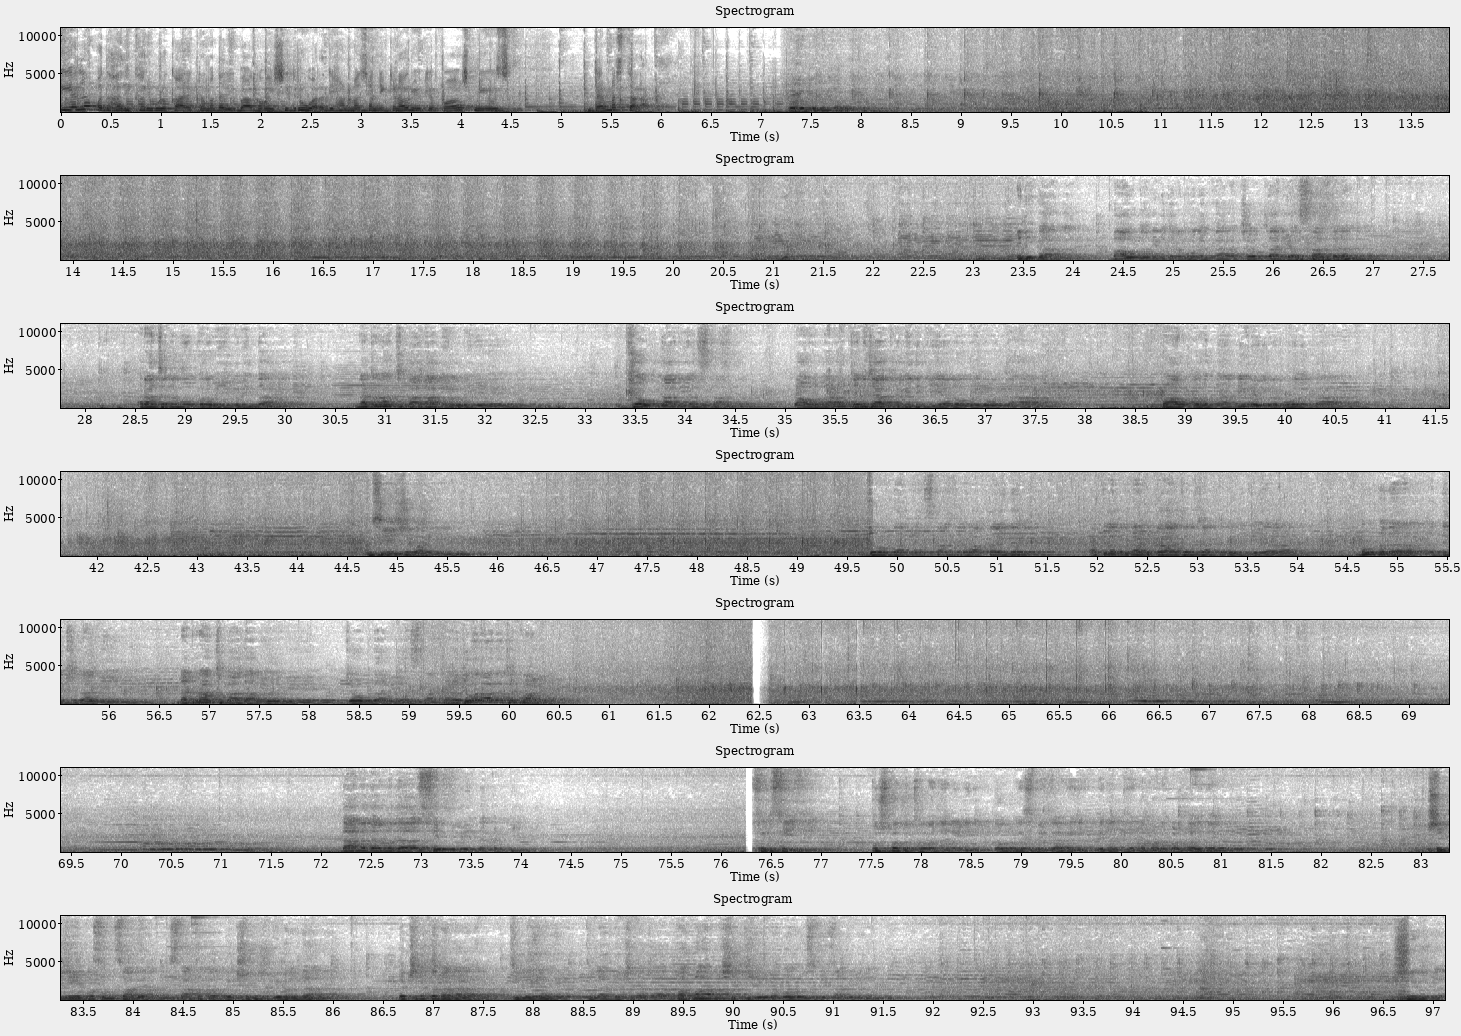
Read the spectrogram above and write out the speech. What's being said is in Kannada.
ಈ ಎಲ್ಲ ಪದಾಧಿಕಾರಿಗಳು ಕಾರ್ಯಕ್ರಮದಲ್ಲಿ ಭಾಗವಹಿಸಿದ್ರು ವರದಿ ಹನುಮ ಸನ್ನಿಕನವರು ಯು ಫಸ್ಟ್ ನ್ಯೂಸ್ ಧರ್ಮಸ್ಥಳ. ಇದೀಗ ಬಾವುಟ ನೀಡುವುದರ ಮೂಲಕ ಜವಾಬ್ದಾರಿ ಹಸ್ತಾಂತರ. ರಾಜನ ಇವರಿಂದ ನಟರಾಜ್ ಬಾದಾಮಿಯವರಿಗೆ ಜವಾಬ್ದಾರಿ ಹಸ್ತಾಂತರ. ಬಾವುಟ, ಜನಜಾಗೃತಿ ವೇದಿಕೆಯ ಲೋಗೋ ಇರುವಂತಹ ಬಾವುಟವನ್ನ ನೀಡುವುದರ ಮೂಲಕ ವಿಶೇಷವಾಗಿ ಜವಾಬ್ದಾರಿ ಹಸ್ತಾಂತರವಾಗ್ತಾ ಇದೆ. ಅಖಿಲ ಕರ್ನಾಟಕ ಜನಜಾತ ವೇದಿಕೆಯ ನೂತನ ಅಧ್ಯಕ್ಷರಾಗಿ ನಟರಾಜ್ ಬಾದಾಮಿ ಅವರಿಗೆ ಜವಾಬ್ದಾರಿ ಹಸ್ತಾಂತರ ಜೋರಾದ ಚಪ್ಪಾಳೆ ದಾನ ಧರ್ಮದ ಸೇತುವೆಯನ್ನು ಕಟ್ಟಿ ಸಿರಿಸಿ ಪುಷ್ಪಗುಚ್ಛವನ್ನು ನೀಡಿ ಗೌರವಿಸಬೇಕಾಗಿ ವಿನಂತಿಯನ್ನು ಮಾಡಿಕೊಳ್ತಾ ಇದ್ದೇವೆ. ಶ್ರೀ ಕೆ ವಸಂತ್ ಸಾಧ್ಯ ಸ್ಥಾಪಕ ಅಧ್ಯಕ್ಷರು ಇವರನ್ನ ದಕ್ಷಿಣ ಕನ್ನಡ ಜಿಲ್ಲೆಯ ಜಿಲ್ಲಾಧ್ಯಕ್ಷರಾದ ಪದ್ಮನಾಭ ಶೆಟ್ಟಿ ಇವರು ಗೌರವಿಸಬೇಕಾಗಿ ವಿನಂತಿ. ಶ್ರೀಯುತ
